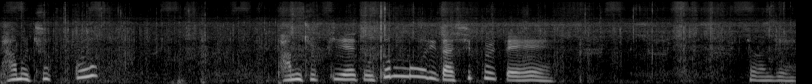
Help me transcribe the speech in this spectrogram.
밤을 죽고 밤 죽기에 좀 끝물이다 싶을 때 제가 이제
